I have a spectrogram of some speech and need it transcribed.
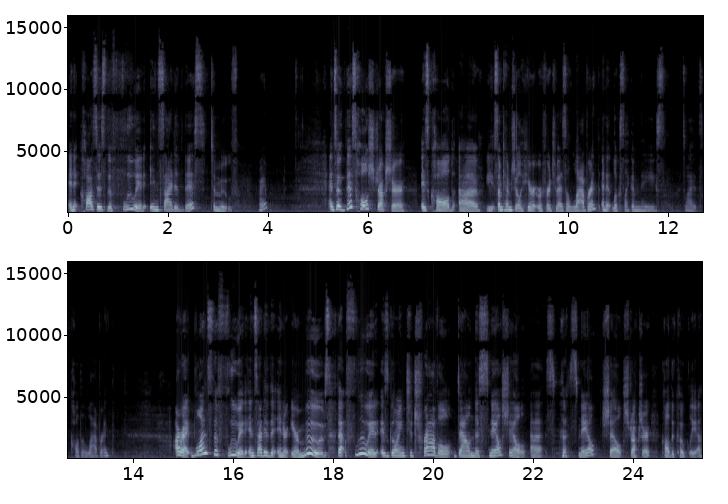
and it causes the fluid inside of this to move, right? And so this whole structure is called, uh, sometimes you'll hear it referred to as a labyrinth, and it looks like a maze. That's why it's called a labyrinth. All right, once the fluid inside of the inner ear moves, that fluid is going to travel down this snail shell, uh, snail shell structure called the cochlea,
